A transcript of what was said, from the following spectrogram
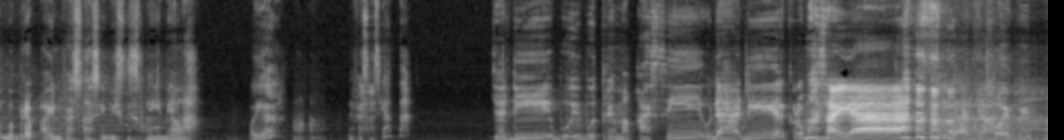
beberapa investasi bisnis lainnya lah. Oh ya? Uh-uh. Investasi apa? Jadi ibu-ibu terima kasih udah hadir ke rumah saya. Banyak loh ibu-ibu.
